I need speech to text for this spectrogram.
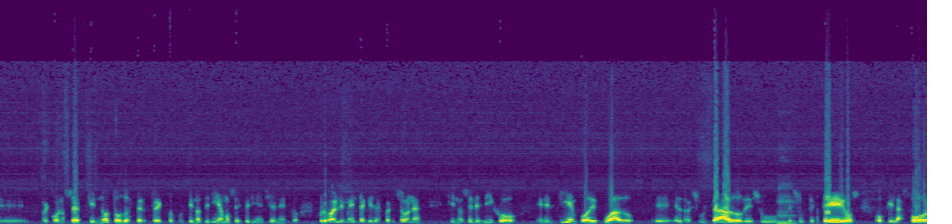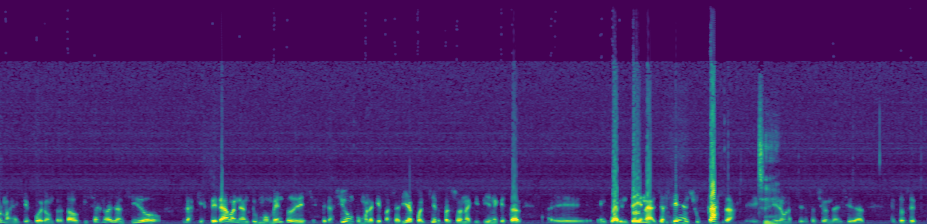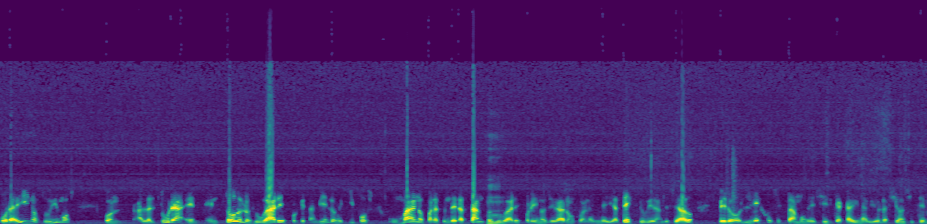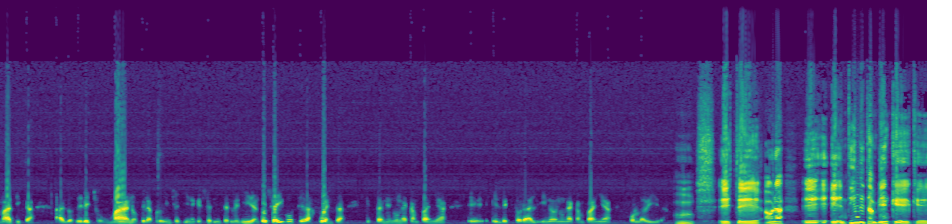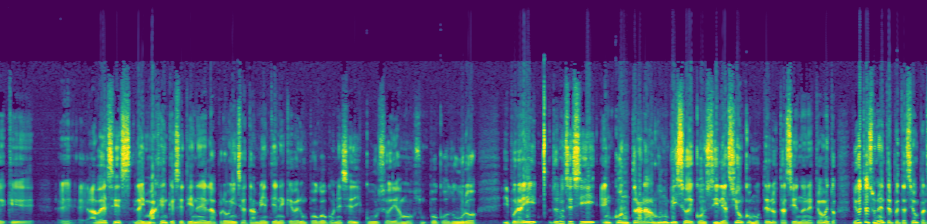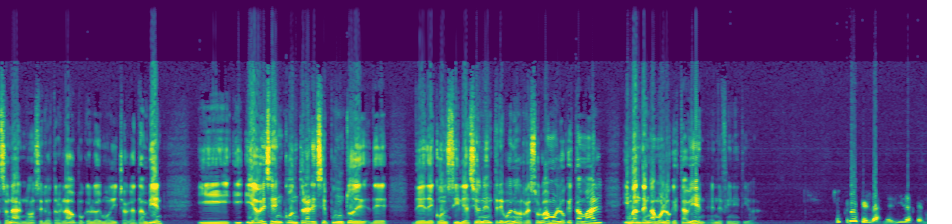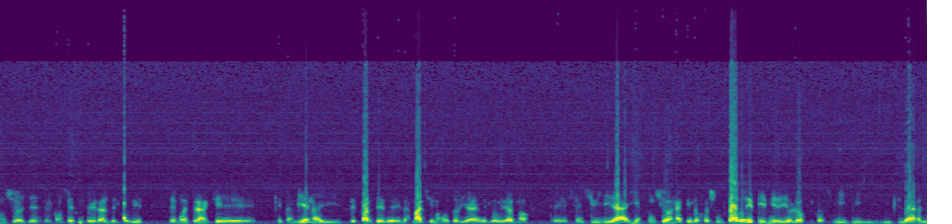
reconocer que no todo es perfecto, porque no teníamos experiencia en esto. Probablemente aquellas personas que no se les dijo en el tiempo adecuado eh, el resultado de, su, de Mm. sus testeos o que las formas en que fueron tratados quizás no hayan sido las que esperaban ante un momento de desesperación como la que pasaría cualquier persona que tiene que estar eh, en cuarentena, ya sea en su casa, eh, Sí. genera una sensación de ansiedad. Entonces, por ahí nos tuvimos con, a la altura en, en todos los lugares, porque también los equipos humanos para atender a tantos Mm. lugares por ahí no llegaron con la inmediatez que hubieran deseado, pero lejos estamos de decir que acá hay una violación sistemática a los derechos humanos, que la provincia tiene que ser intervenida. Entonces ahí vos te das cuenta que están en una campaña eh, electoral y no en una campaña por la vida. Mm. Este, ahora, eh, eh, entiende también que, que, que, eh, a veces la imagen que se tiene de la provincia también tiene que ver un poco con ese discurso, digamos, un poco duro. Y por ahí, yo no sé si encontrar algún viso de conciliación como usted lo está haciendo en este momento. Digo, esta es una interpretación personal, ¿no? Se lo traslado porque lo hemos dicho acá también. Y, y, a veces encontrar ese punto de conciliación entre, bueno, resolvamos lo que está mal y mantengamos lo que está bien, en definitiva. Yo creo que las medidas que anunció ayer el Consejo Integral del COVID demuestran que, que también hay de parte de las máximas autoridades del gobierno eh, sensibilidad y en función a que los resultados epidemiológicos y, y- y la,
